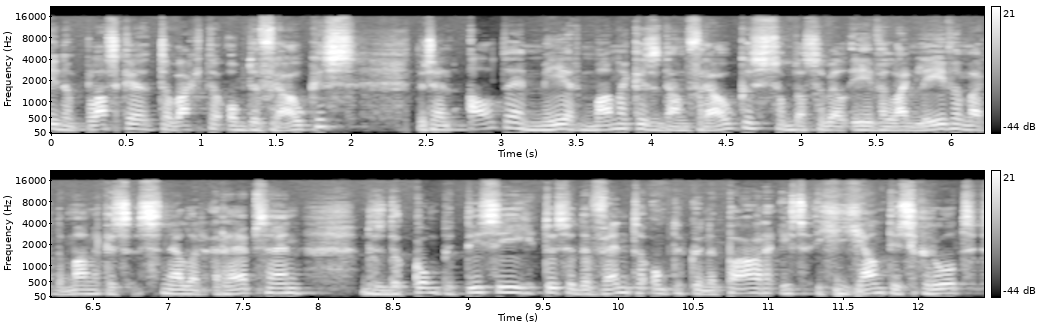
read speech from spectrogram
in een plasje te wachten op de vrouwtjes. Er zijn altijd meer mannetjes dan vrouwtjes, omdat ze wel even lang leven, maar de mannetjes sneller rijp zijn. Dus de competitie tussen de venten om te kunnen paren is gigantisch groot.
